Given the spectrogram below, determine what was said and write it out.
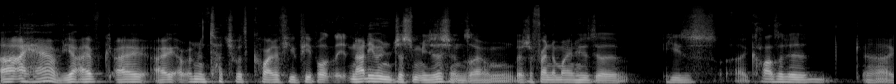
Uh, I have, yeah. I've I, I I'm in touch with quite a few people, not even just musicians. Um, there's a friend of mine who's a he's a closeted uh,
